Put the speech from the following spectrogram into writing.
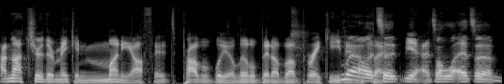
I'm not sure they're making money off it. It's probably a little bit above break even. well, it's but a yeah, it's a it's a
